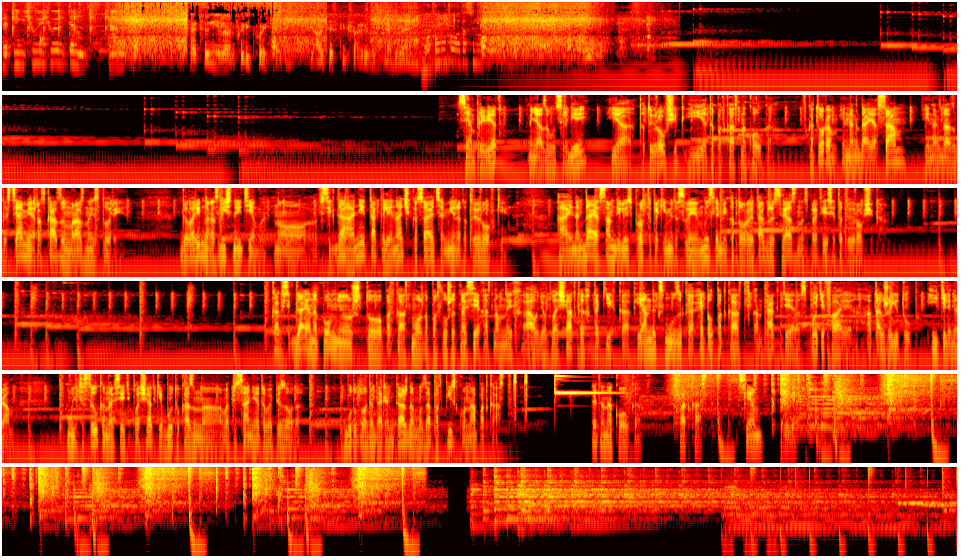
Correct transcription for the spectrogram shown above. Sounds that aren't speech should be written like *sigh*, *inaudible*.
Tattoo Tattooing you learn pretty quick. I think the artistic side of it never ends. もともと私の Всем привет, меня зовут Сергей, я татуировщик и это подкаст «Наколка», в котором иногда я сам, иногда с гостями рассказываем разные истории. Говорим на различные темы, но всегда они так или иначе касаются мира татуировки. А иногда я сам делюсь просто какими-то своими мыслями, которые также связаны с профессией татуировщика. Как всегда, я напомню, что подкаст можно послушать на всех основных аудиоплощадках, таких как Яндекс Музыка, Apple Podcast, ВКонтакте, Spotify, а также YouTube и Telegram. Мультисылка на все эти площадки будет указана в описании этого эпизода. Буду благодарен каждому за подписку на подкаст. Это Наколка. Подкаст. Всем привет.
